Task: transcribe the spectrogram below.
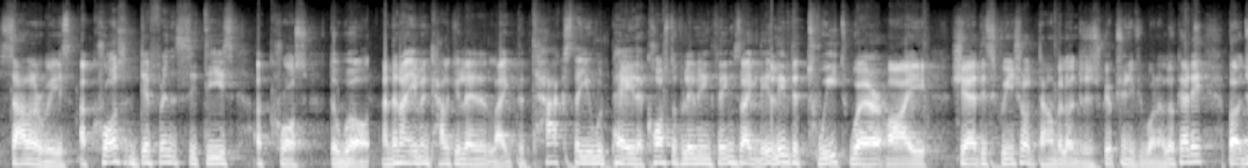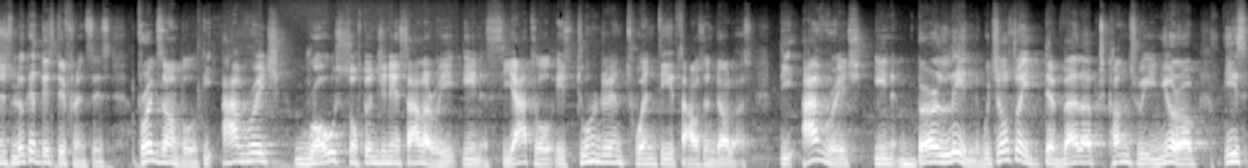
salaries across different cities across the world. And then I even calculated like the tax that you would pay, the cost of living, things like this. I leave the tweet where I share this screenshot down below in the description if you want to look at it. But just look at these differences. For example, the average gross software engineer salary in Seattle is $220,000. The average in Berlin, which is also a developed country in Europe, is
